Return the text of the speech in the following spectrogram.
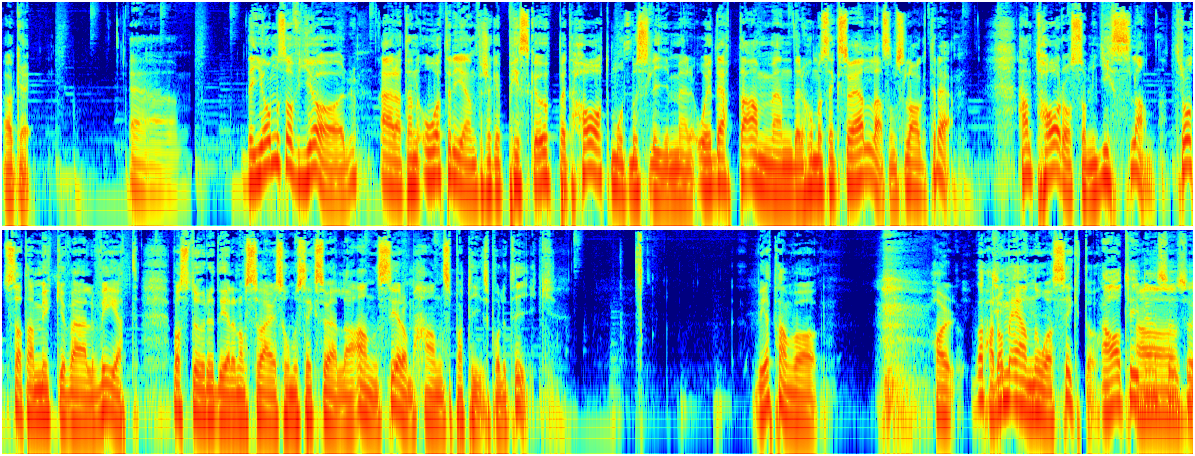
Okej. Eh, det Jomshof gör är att han återigen försöker piska upp ett hat mot muslimer och i detta använder homosexuella som slagträ. Han tar oss som gisslan, trots att han mycket väl vet vad större delen av Sveriges homosexuella anser om hans partis politik. Vet han vad... Har, Vad har de en åsikt då? Ja, tydligen Ja, så, så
